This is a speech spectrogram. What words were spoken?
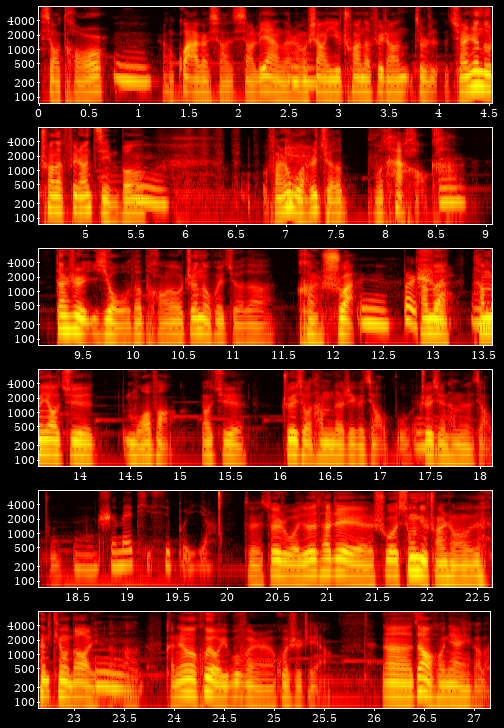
小头，嗯，然后挂个小小链子，然后上衣穿的非常，就是全身都穿的非常紧绷，反正我是觉得不太好看，但是有的朋友真的会觉得很帅，嗯，倍儿帅，他们他们要去模仿，要去追求他们的这个脚步，追寻他们的脚步，嗯，审美体系不一样。对，所以说我觉得他这说兄弟传承，我觉得挺有道理的啊，肯定会有一部分人会是这样。那再往后念一个吧。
